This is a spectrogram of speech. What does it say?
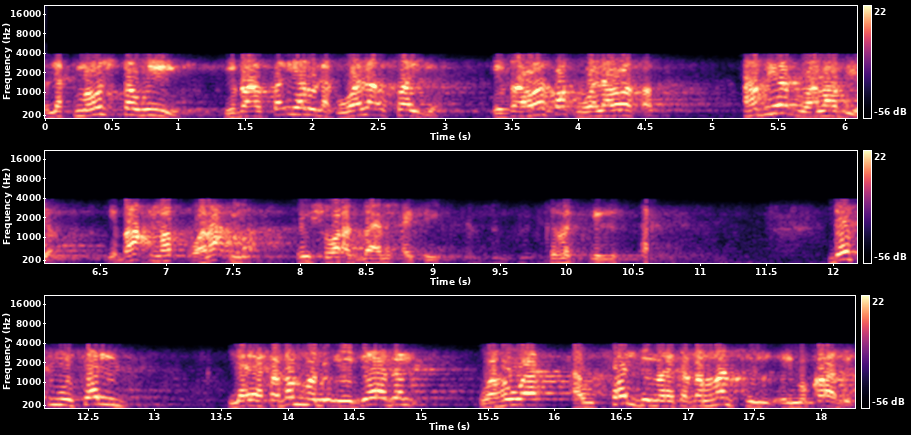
يقول لك ما هوش طويل يبقى قصير يقول لك ولا قصير يبقى وسط ولا وسط. أبيض ولا أبيض يبقى أحمر ولا أحمر. امشي وراك بقى مش هيسيب ده اسمه سلب لا يتضمن إيجابا وهو أو سلب ما يتضمنش المقابل.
